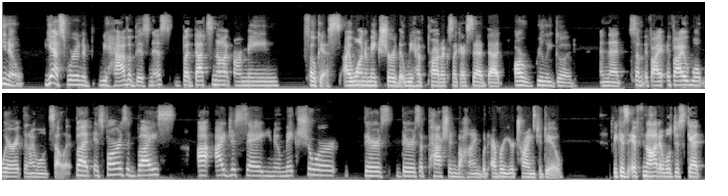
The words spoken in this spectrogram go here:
you know, yes, we're in a we have a business, but that's not our main focus. I want to make sure that we have products like I said that are really good and that some if I if I won't wear it then I won't sell it. But as far as advice, I, I just say, you know, make sure there's there's a passion behind whatever you're trying to do. Because if not, it will just get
